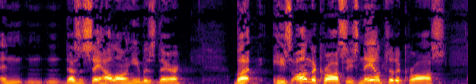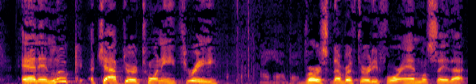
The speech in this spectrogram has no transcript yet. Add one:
and doesn't say how long he was there, but he's on the cross, he's nailed to the cross. And in Luke chapter 23, I have it. verse number 34, Ann will say that.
